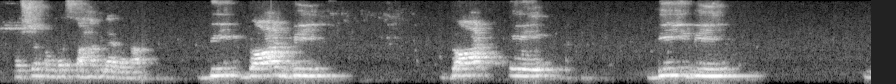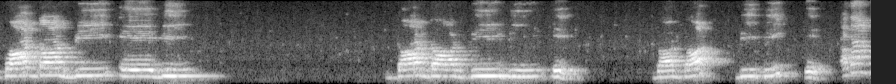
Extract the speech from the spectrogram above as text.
क्वेश्चन नंबर सहा दिलाय बघा. B dot B dot A B B dot dot B A B dot dot B B A dot dot B B A आता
